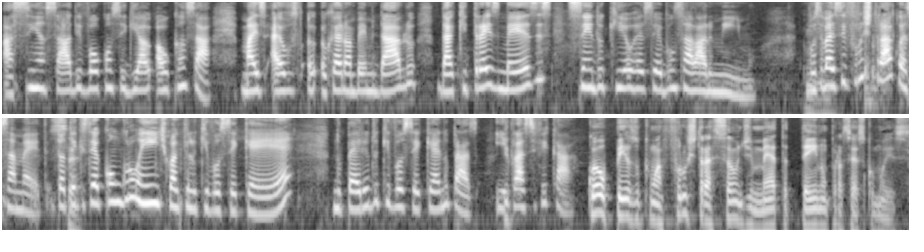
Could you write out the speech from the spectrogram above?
assim, assada e vou conseguir al alcançar. Mas aí eu, eu quero uma BMW daqui três meses, sendo que eu recebo um salário mínimo. Você vai se frustrar com essa meta. Então tem Certo. que ser congruente com aquilo que você quer, no período que você quer, no prazo. E, E- classificar. Qual é o peso que uma frustração de meta tem num processo como esse?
